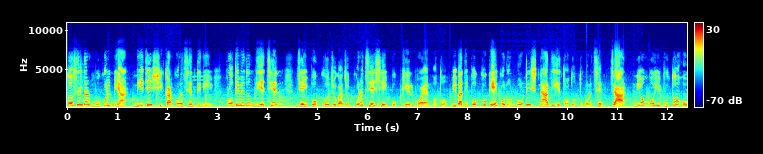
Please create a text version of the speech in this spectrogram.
তহসিলদার মুকুল মিয়া নিজেই স্বীকার করেছেন তিনি প্রতিবেদন দিয়েছেন যেই পক্ষ যোগাযোগ করেছে সেই পক্ষের বয়ান মতো। বিবাদী পক্ষকে কোনো নোটিশ না দিয়ে তদন্ত করেছেন, যা নিয়ম বহির্ভূত ও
